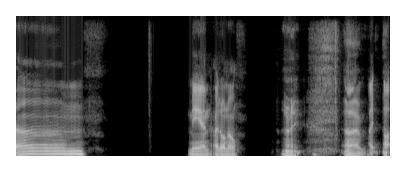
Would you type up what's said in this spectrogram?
um, man, I don't know. All right. Um, I, I, I,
